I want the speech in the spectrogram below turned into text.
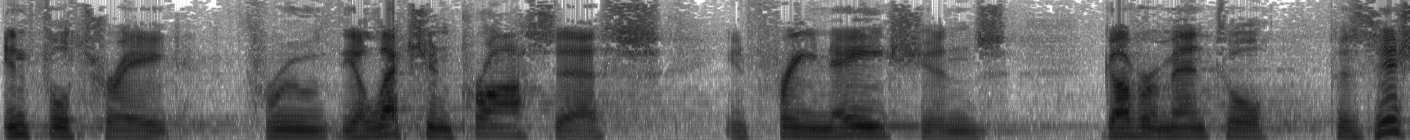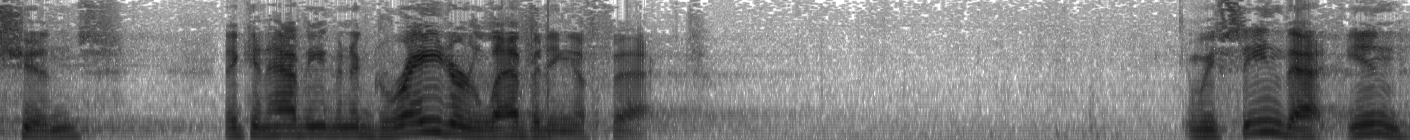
infiltrate through the election process in free nations governmental positions, they can have even a greater leavening effect. And we've seen that in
